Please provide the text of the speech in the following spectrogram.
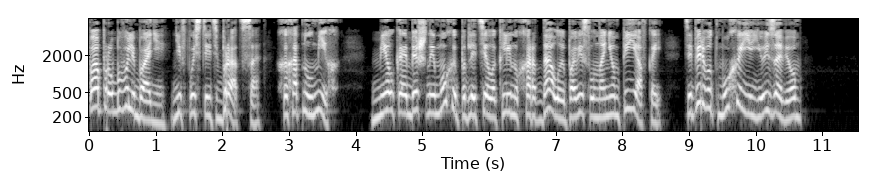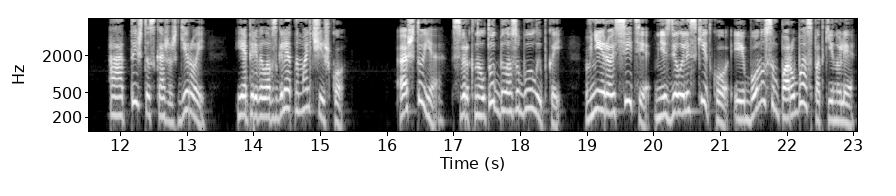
«Попробовали бы они не впустить братца», — хохотнул Мих. Мелкая бешеной мухой подлетела к Лину Хардалу и повисла на нем пиявкой. Теперь вот мухой ее и зовем. «А ты что скажешь, герой?» Я перевела взгляд на мальчишку. «А что я?» — сверкнул тот белозубой улыбкой. «В нейросети мне сделали скидку и бонусом пару баз подкинули».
